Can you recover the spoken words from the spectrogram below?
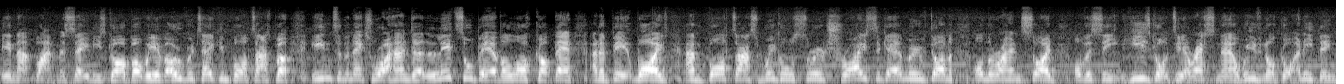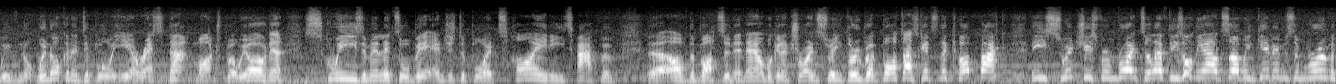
in that black Mercedes car. But we have overtaken Bottas, but into the next right-hander. Little bit of a lock up there and a bit wide. And Bottas wiggles through, tries to get a move done on the right-hand side. Obviously, he's got DRS now. We've not got anything. We've not, we're not going to deploy ERS that much, but we are going to squeeze him a little bit and just deploy a tiny tap of, uh, of the button. And now we're going to try and swing through, but Bottas gets the cutback. He switches from right to left. He's on the outside. We give him some room.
